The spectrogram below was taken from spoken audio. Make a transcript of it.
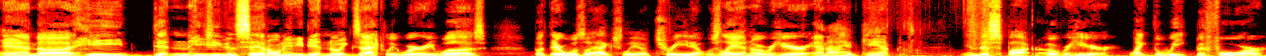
and uh, he didn't he's even said on it he didn't know exactly where he was but there was actually a tree that was laying over here and i had camped in this spot over here like the week before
